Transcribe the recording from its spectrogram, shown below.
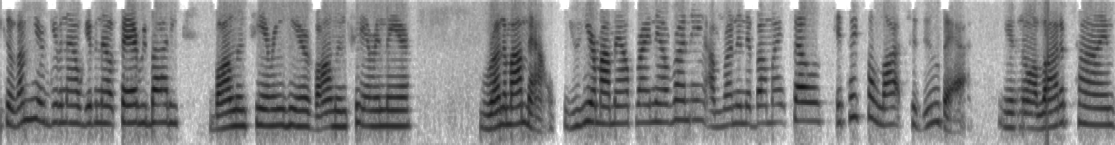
because I'm here giving out, giving out to everybody, volunteering here, volunteering there, running my mouth. You hear my mouth right now running. I'm running it by myself. It takes a lot to do that. You know, a lot of times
